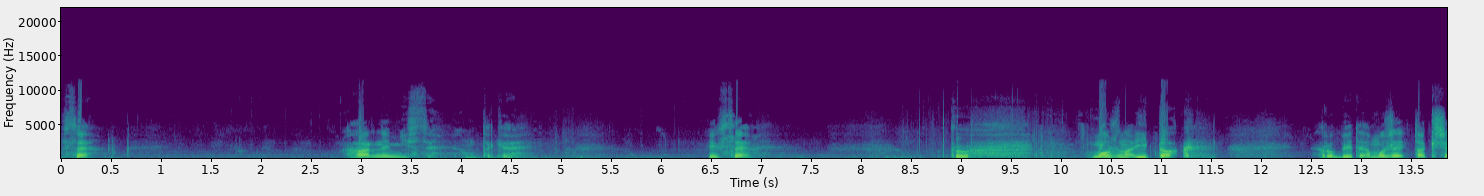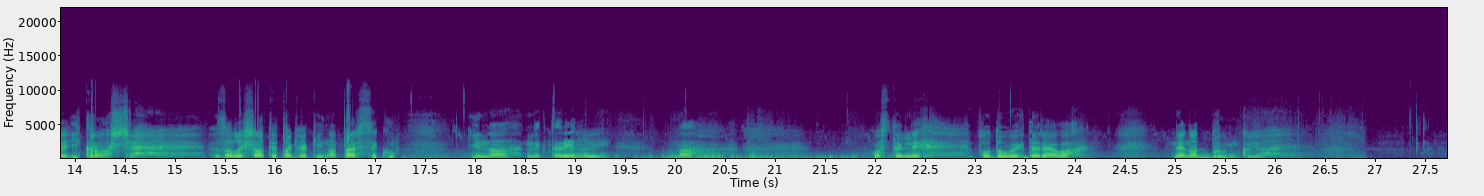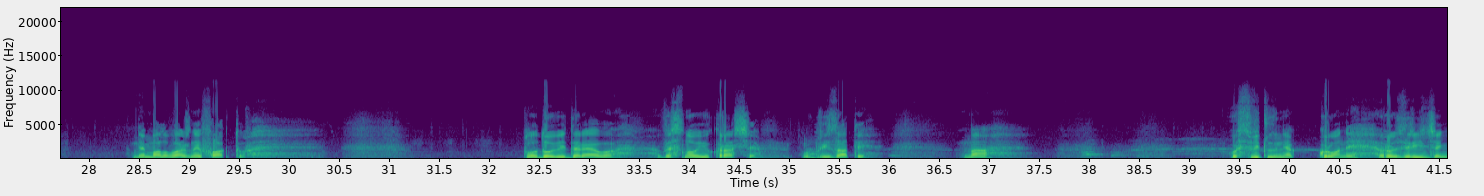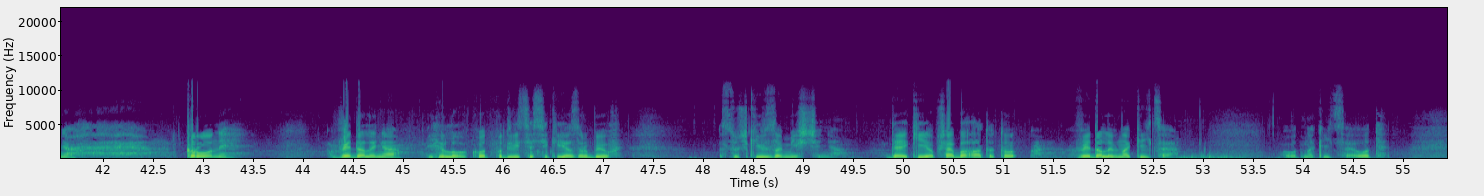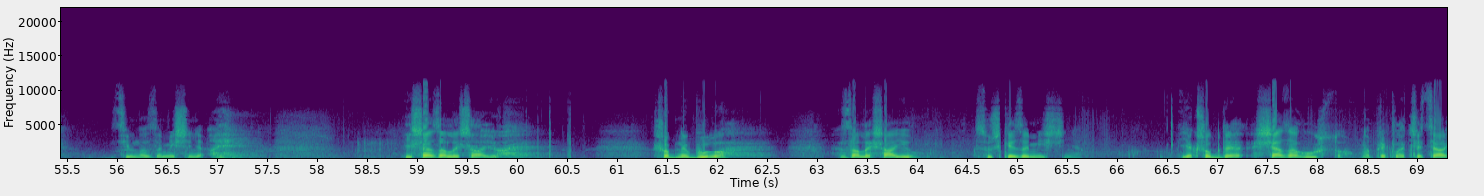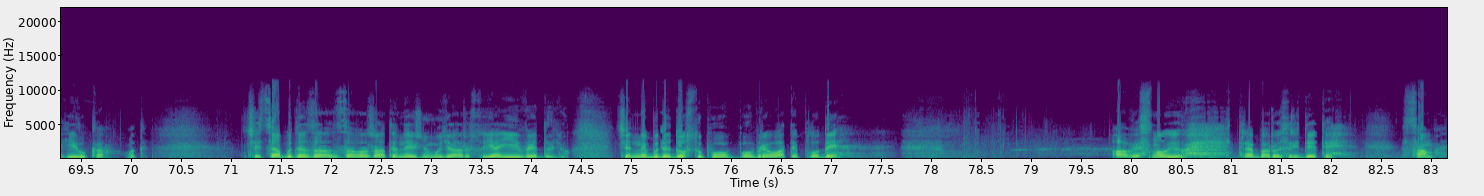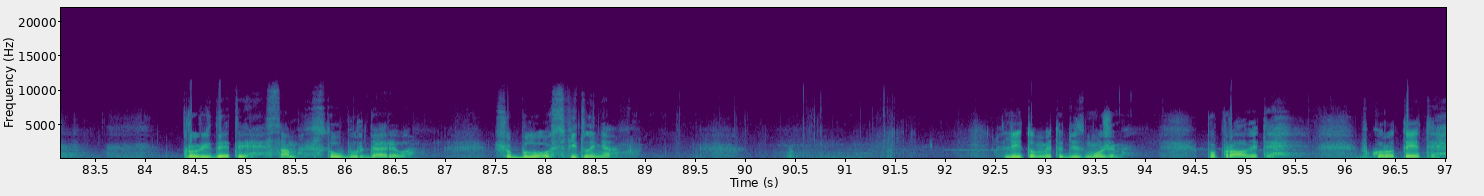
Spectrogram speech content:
Все. Гарне місце. От таке. І все. То можна і так робити, а може так ще і краще. Залишати так, як і на персику, і на нектаринові, на остальних плодових деревах, не над брунькою. Немаловажний фактор. Плодові дерева весною краще обрізати на освітлення крони, розрідження крони, видалення гілок. От подивіться, скільки я зробив сучків заміщення. Деякі взагалі багато, то видалив на кільце. От на кільце. От ці в нас заміщення. І ще залишаю. Щоб не було, залишаю сучки заміщення. Якщо буде ще загусто, наприклад, чи ця гілка, от, чи ця буде заважати нижньому ярусу, я її видалю. Чи не буде доступу обривати плоди. А весною треба розрідити сам, прорідити сам стовбур дерева, щоб було освітлення. Літом ми тоді зможемо поправити, вкоротити.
